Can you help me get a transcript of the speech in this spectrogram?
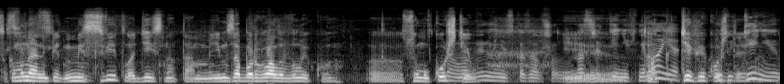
з комунальним під міст світло. Дійсно, там їм заборгували велику суму коштів. Він мені сказав, що І, у нас денег так, немає. тільки будуть кошти, деньги,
